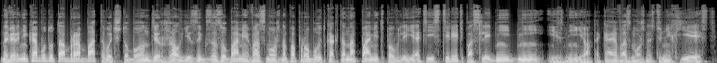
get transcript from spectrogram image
Наверняка будут обрабатывать, чтобы он держал язык за зубами, возможно, попробуют как-то на память повлиять и стереть последние дни из нее. Такая возможность у них есть.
